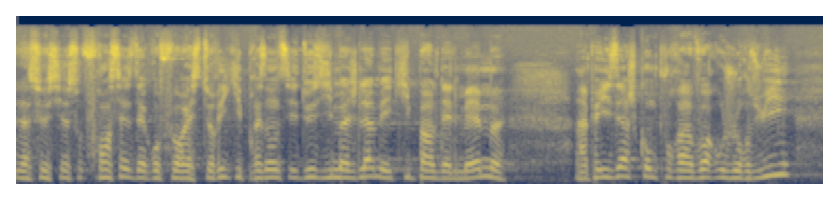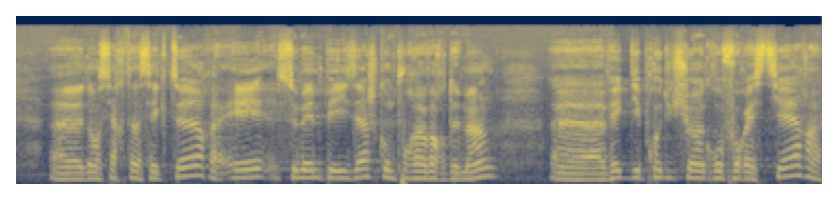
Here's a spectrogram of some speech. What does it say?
l'association française d'agroforesterie qui présente ces deux images-là mais qui parle d'elle-même. Un paysage qu'on pourrait avoir aujourd'hui euh, dans certains secteurs et ce même paysage qu'on pourrait avoir demain euh, avec des productions agroforestières.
